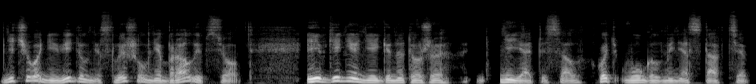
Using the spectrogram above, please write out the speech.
Ничего не видел, не слышал, не брал, и все. И Евгения Онегина тоже не я писал. Хоть в угол меня ставьте.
